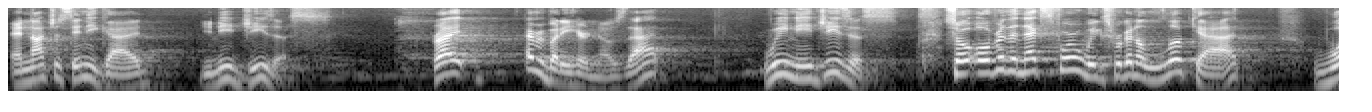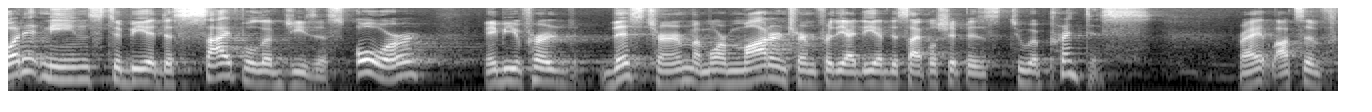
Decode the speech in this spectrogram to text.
And not just any guide, you need Jesus. Right? Everybody here knows that. We need Jesus. So, over the next four weeks, we're going to look at what it means to be a disciple of Jesus. Or maybe you've heard this term, a more modern term for the idea of discipleship is to apprentice. Right? Lots of,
